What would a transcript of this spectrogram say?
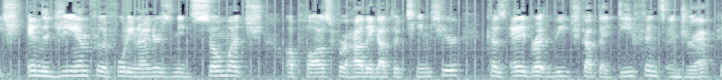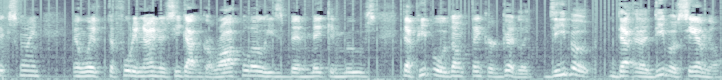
Veach and the GM for the 49ers need so much applause for how they got their teams here. Because, A, Brett Veach got that defense and draft picks going. And with the 49ers, he got Garoppolo. He's been making moves that people don't think are good. Like Deebo, Da- uh, Deebo Samuel,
